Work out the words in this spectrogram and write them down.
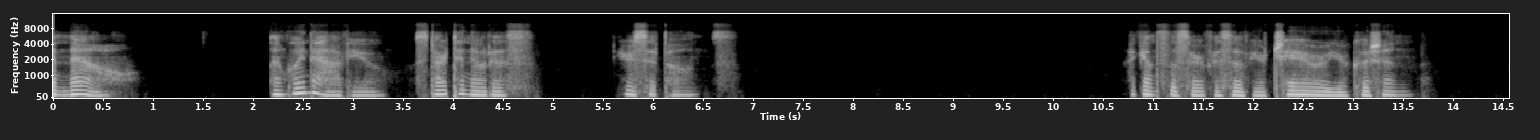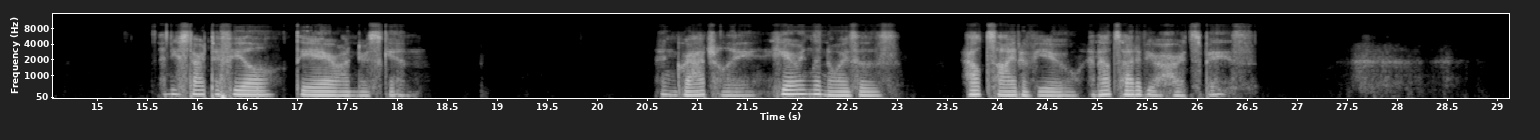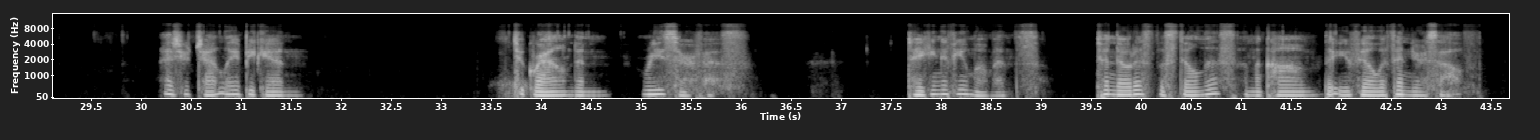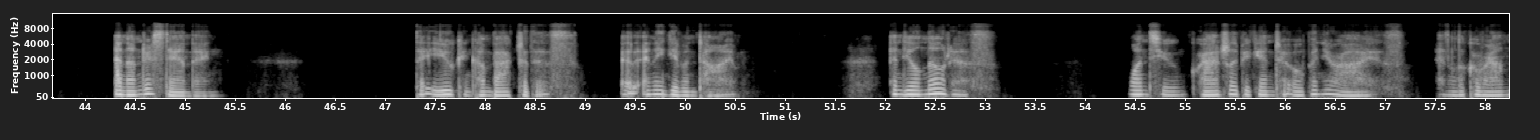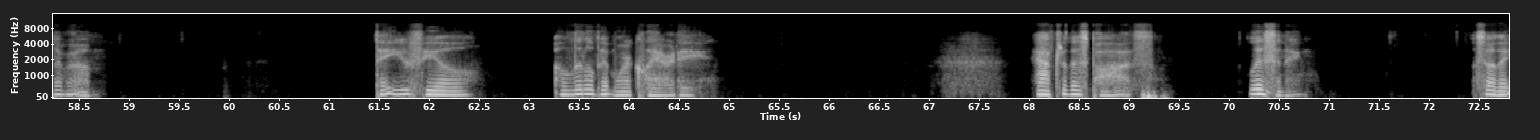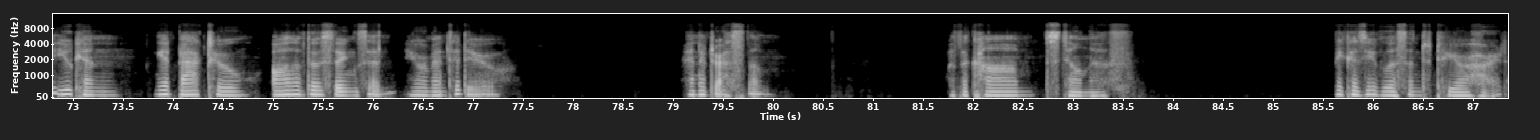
And now I'm going to have you start to notice your sit bones against the surface of your chair or your cushion. And you start to feel the air on your skin. And gradually hearing the noises outside of you and outside of your heart space. As you gently begin to ground and resurface, taking a few moments to notice the stillness and the calm that you feel within yourself, and understanding that you can come back to this at any given time. And you'll notice once you gradually begin to open your eyes and look around the room that you feel a little bit more clarity. After this pause, listening so that you can get back to all of those things that you were meant to do and address them with a calm stillness because you've listened to your heart.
